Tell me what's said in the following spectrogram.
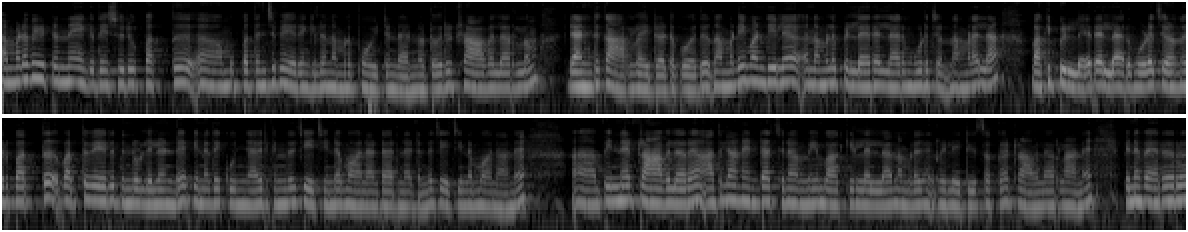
നമ്മുടെ വീട്ടിൽ നിന്ന് ഏകദേശം ഒരു പത്ത് മുപ്പത്തഞ്ച് പേരെങ്കിലും നമ്മൾ പോയിട്ടുണ്ടായിരുന്നു കേട്ടോ. ഒരു ട്രാവലറിലും രണ്ട് കാറിലായിട്ടാണ് പോയത്. നമ്മുടെ ഈ വണ്ടിയിൽ നമ്മൾ പിള്ളേരെല്ലാവരും കൂടെ ചേർന്ന് നമ്മളല്ല ബാക്കി പിള്ളേരെല്ലാവരും കൂടെ ചേർന്ന് ഒരു പത്ത് പത്ത് പേര് ഇതിന്റെ ഉള്ളിലുണ്ട്. പിന്നെ അതേ കുഞ്ഞാവിരിക്കുന്നത് ചേച്ചീന്റെ മോനായിട്ടായിരുന്നു ഏട്ടന്റെ ചേച്ചീന്റെ മോനാണ്. പിന്നെ ട്രാവലർ അതിലാണ് എന്റെ അച്ഛനും അമ്മയും ബാക്കിയുള്ള എല്ലാ നമ്മുടെ റിലേറ്റീവ്സൊക്കെ ട്രാവലറിലാണ് പിന്നെ വേറെ ഒരു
